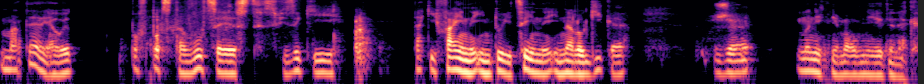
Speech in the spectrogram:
materiał w podstawówce jest z fizyki taki fajny, intuicyjny i na logikę, że no nikt nie ma u mnie jedynek.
